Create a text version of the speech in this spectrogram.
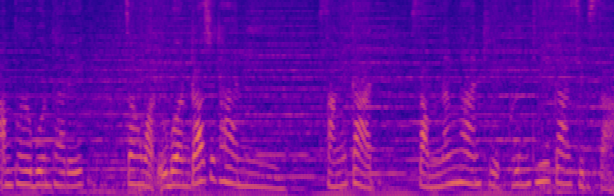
อำเภอบุญทริก จังหวัดอุบลราชธานี สังกัดสำนักงงานเขตพื้นที่การศึกษา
